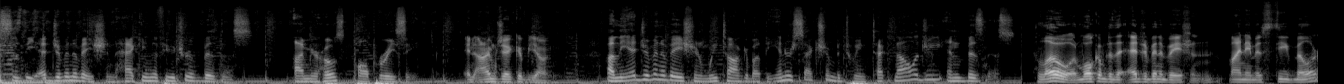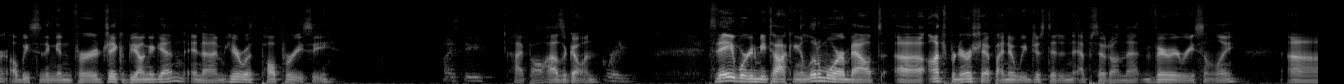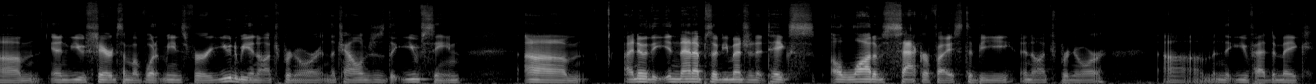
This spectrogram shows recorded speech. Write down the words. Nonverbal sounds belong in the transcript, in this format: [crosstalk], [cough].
This is The Edge of Innovation Hacking the Future of Business. I'm your host, Paul Parisi. And I'm Jacob Young. On The Edge of Innovation, we talk about the intersection between technology and business. Hello, and welcome to The Edge of Innovation. My name is Steve Miller. I'll be sitting in for Jacob Young again, and I'm here with Paul Parisi. Hi, Steve. Hi, Paul. How's it going? Great. Today, we're going to be talking a little more about uh, entrepreneurship. I know we just did an episode on that very recently. Um, and you shared some of what it means for you to be an entrepreneur and the challenges that you've seen. Um, I know that in that episode you mentioned it takes a lot of sacrifice to be an entrepreneur, um, and that you've had to make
